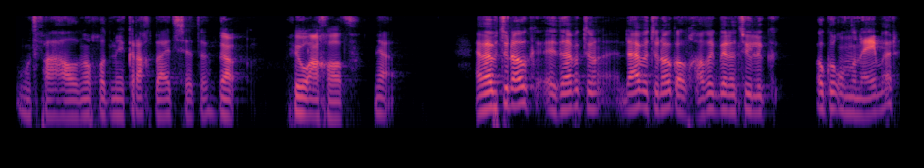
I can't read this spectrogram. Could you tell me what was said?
om het verhaal nog wat meer kracht bij te zetten. Veel aan gehad. En we hebben toen ook, daar, heb ik toen, daar hebben we het toen ook over gehad. Ik ben natuurlijk ook een ondernemer.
